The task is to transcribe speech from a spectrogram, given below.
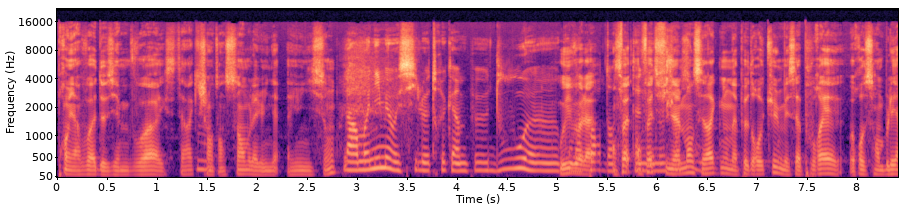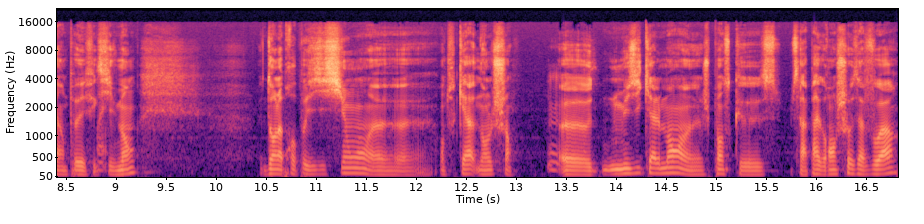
première voix, deuxième voix, etc. qui mm. chantent ensemble à, unisson. L'harmonie, mais aussi le truc un peu doux. Euh, oui, voilà. Dans en fait, en fait finalement, c'est vrai que nous on a peu de recul, mais ça pourrait ressembler un peu effectivement dans la proposition, en tout cas dans le chant. Mm. musicalement, je pense que ça n'a pas grand chose à voir.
